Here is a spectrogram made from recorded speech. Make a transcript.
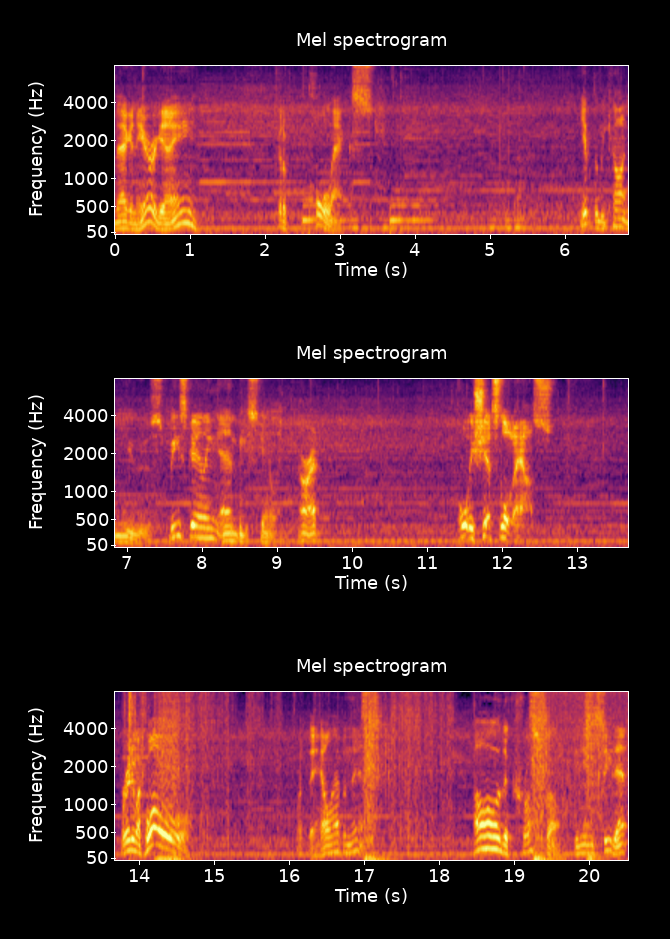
Back in here again? Got a pole axe. Yep, that we can't use. B scaling and B scaling. Alright. Holy shit, slaughterhouse! Pretty much. Whoa! What the hell happened there? Oh, the crossbow. Didn't even see that.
